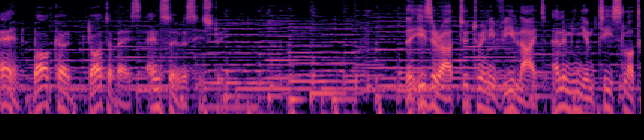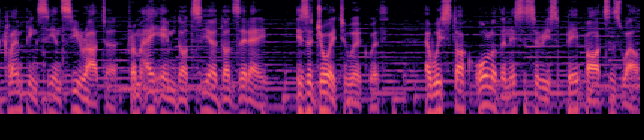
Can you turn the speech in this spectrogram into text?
and barcode database and service history. The EasyRoute 220V Lite aluminium T-slot clamping CNC router from am.co.za is a joy to work with, and we stock all of the necessary spare parts as well.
